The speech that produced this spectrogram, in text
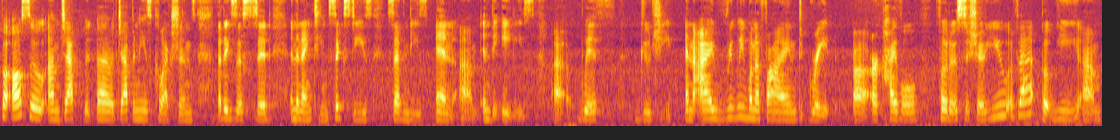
But also um, Jap- uh, Japanese collections that existed in the 1960s, 70s, and um, in the 80s uh, with Gucci. And I really want to find great uh, archival photos to show you of that, but we um,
